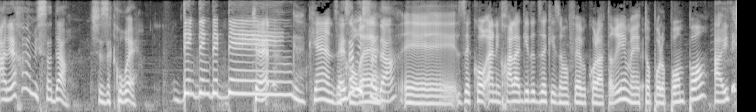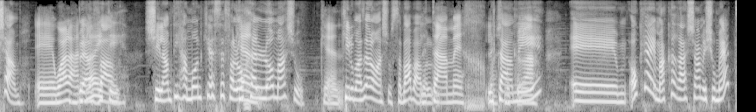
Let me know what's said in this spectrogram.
אני אלך על המסעדה, שזה קורה. דינג, דינג, דינג, דינג. כן? כן, זה איזה קורה. מסעדה? אה, זה קורה, אני יכולה להגיד את זה כי זה מופיע בכל האתרים, אה, טופו לא פומפו. אה, הייתי שם, אה, וואלה, אני לא בעבר. הייתי. שילמתי המון כסף על כן. אוכל לא משהו. כן, כאילו, מה זה לא משהו? סבבה, אבל... לטעמך, מה לטעמי. שנקרא. אה, אוקיי, מה קרה שם? מישהו מת?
